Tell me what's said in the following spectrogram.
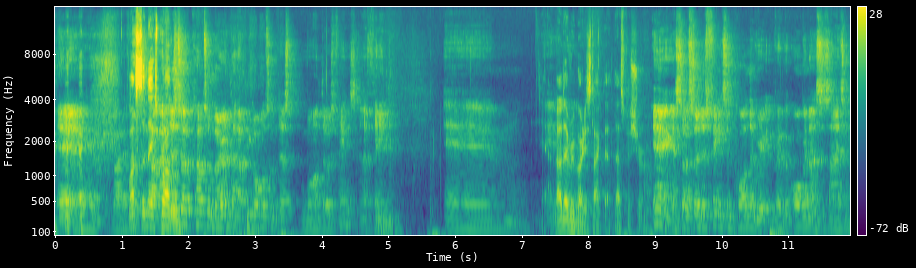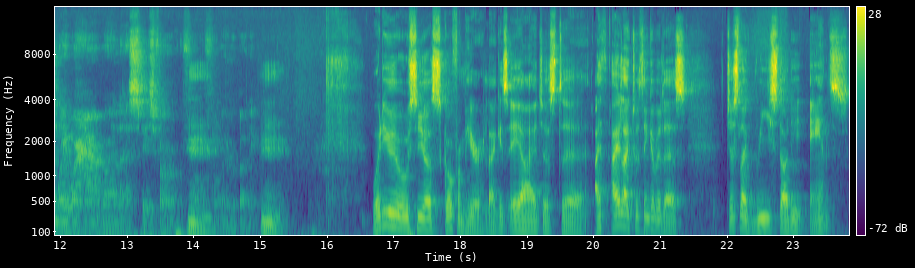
Uh, What's the but next I problem? just come to learn that people also just want those things. And I think mm. um, yeah not everybody's like that that's for sure yeah, yeah, so so I just think it's important that we, that we organize society in a way where where there's space for for, Hmm. for everybody. Hmm. Where do you see us go from here? Like, is AI just? Uh, I th- I like to think of it as just like we study ants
